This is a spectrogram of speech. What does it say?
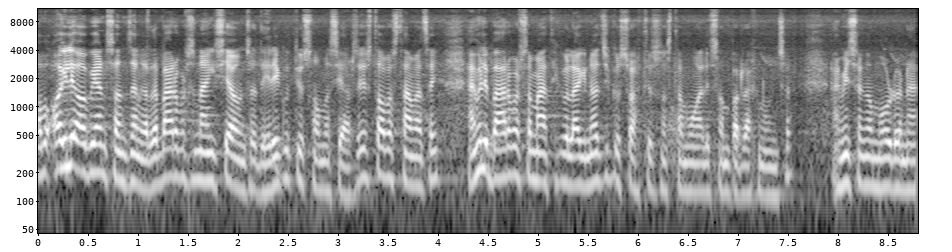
अब अहिले अभियान सञ्चालन गर्दा बाह्र वर्ष नाइसिया हुन्छ धेरैको त्यो समस्याहरू छ यस्तो अवस्थामा चाहिँ हामीले बाह्र वर्ष माथिको लागि नजिकको स्वास्थ्य संस्थामा उहाँले सम्पर्क राख्नुहुन्छ। हामीसँग मोडोना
